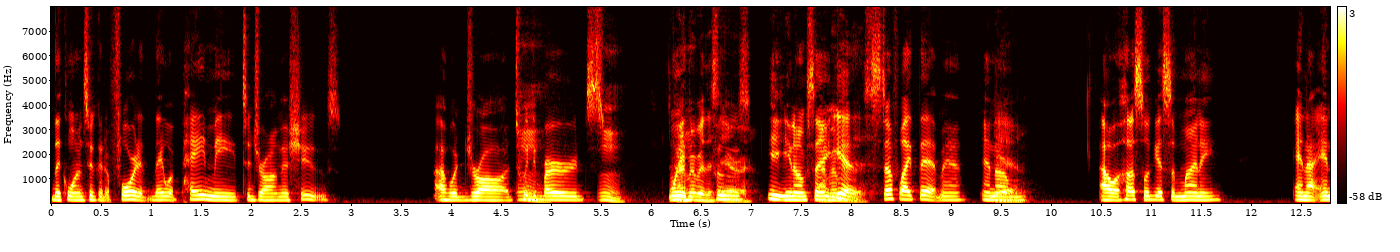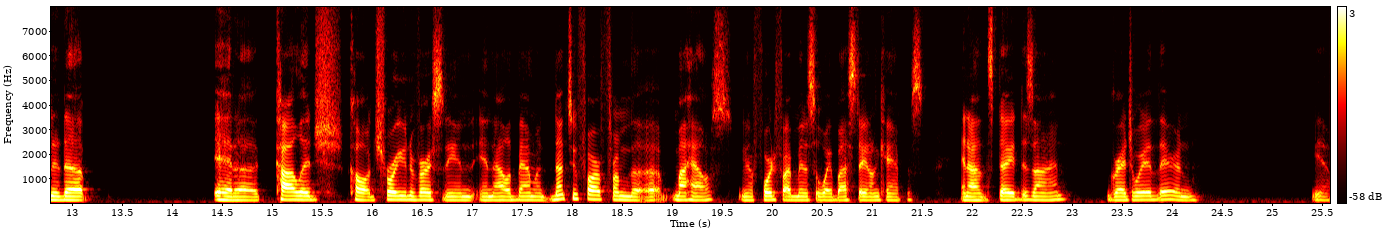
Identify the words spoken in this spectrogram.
the ones who could afford it, they would pay me to draw on their shoes. I would draw Tweety Mm. Birds, Mm. Winnie remember this era. You know what I'm saying? Yeah, this. stuff like that, man. And Yeah. um, I would hustle, get some money, and I ended up at a college called Troy University in, in Alabama, not too far from the uh, my house. You know, 45 minutes away, but I stayed on campus, and I studied design, graduated there, and yeah.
